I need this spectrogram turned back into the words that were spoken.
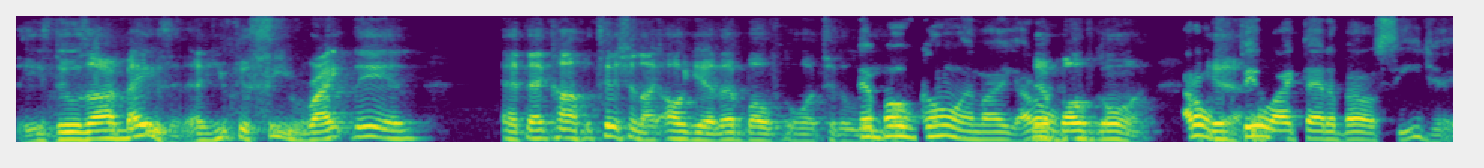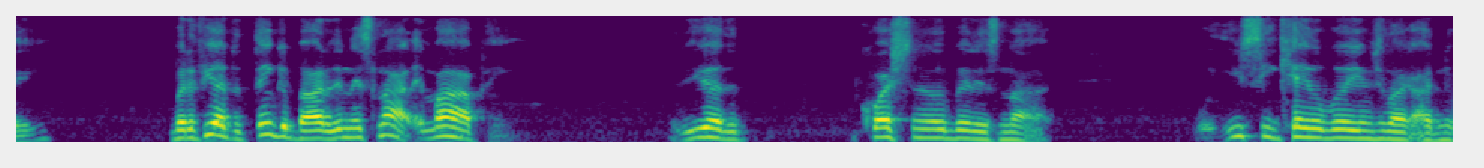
these dudes are amazing, and you can see right then at that competition, like, oh yeah, they're both going to the. They're both going. Like, I they're both going. I don't yeah. feel like that about CJ. But if you had to think about it, then it's not, in my opinion. If you had to question a little bit, it's not. You see Caleb Williams, you're like, I knew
